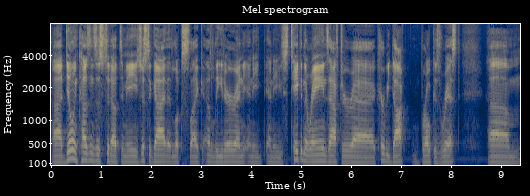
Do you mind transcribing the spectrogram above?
Uh, Dylan Cozens has stood out to me. He's just a guy that looks like a leader, and, and he and he's taken the reins after uh, Kirby Dach broke his wrist, um,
